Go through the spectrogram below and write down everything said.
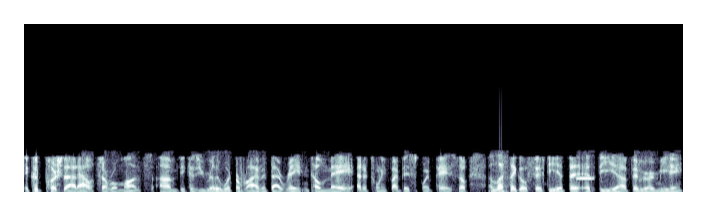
It could push that out several months um, because you really wouldn't arrive at that rate until May at a 25 basis point pace. So unless they go 50 at the at the uh, February meeting,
